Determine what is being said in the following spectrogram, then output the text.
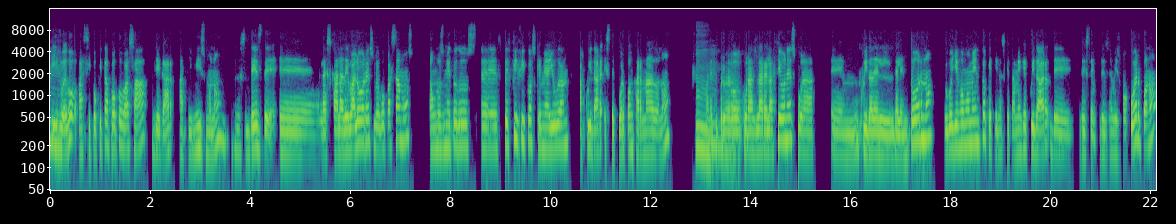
Y Mm. luego, así poquito a poco, vas a llegar a ti mismo, ¿no? Entonces, desde eh, la escala de valores, luego pasamos a unos métodos eh, específicos que me ayudan a cuidar este cuerpo encarnado, ¿no? ¿Vale? Tú Mm. primero curas las relaciones, cura, eh, cuida del, del entorno, luego llega un momento que tienes que también que cuidar de, de, ese, de ese mismo cuerpo, ¿no?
